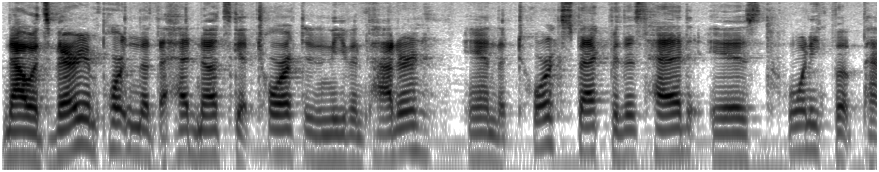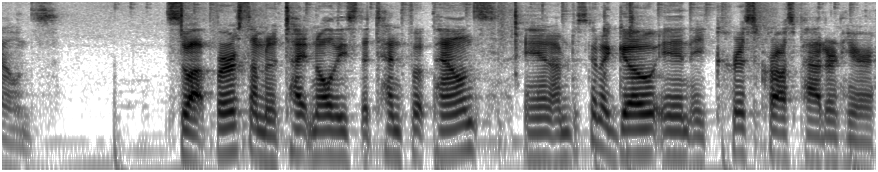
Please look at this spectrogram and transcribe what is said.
Now it's very important that the head nuts get torqued in an even pattern and the torque spec for this head is 20 foot-pounds. So at first I'm going to tighten all these to 10 foot-pounds and I'm just going to go in a crisscross pattern here.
